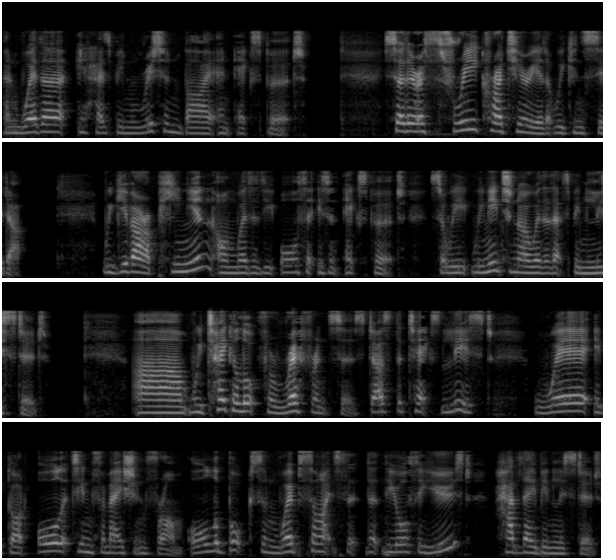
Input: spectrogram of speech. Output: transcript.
and whether it has been written by an expert. So there are three criteria that we consider. We give our opinion on whether the author is an expert. So we, we need to know whether that's been listed. Um, we take a look for references. Does the text list where it got all its information from? All the books and websites that, that the author used, have they been listed?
